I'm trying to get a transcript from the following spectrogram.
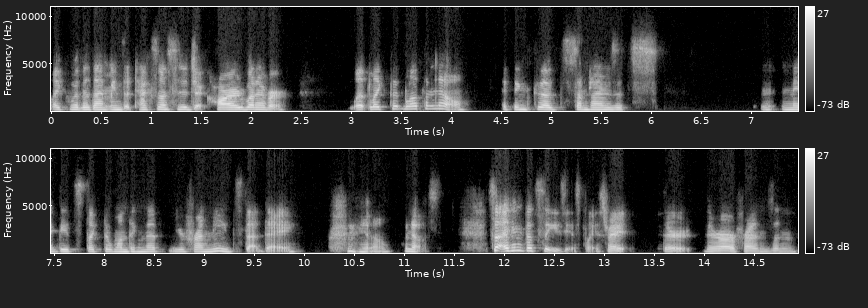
Like whether that means a text message, a card, whatever. Let like let them know. I think that sometimes it's maybe it's like the one thing that your friend needs that day. you know, who knows? So I think that's the easiest place, right? There there are friends and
